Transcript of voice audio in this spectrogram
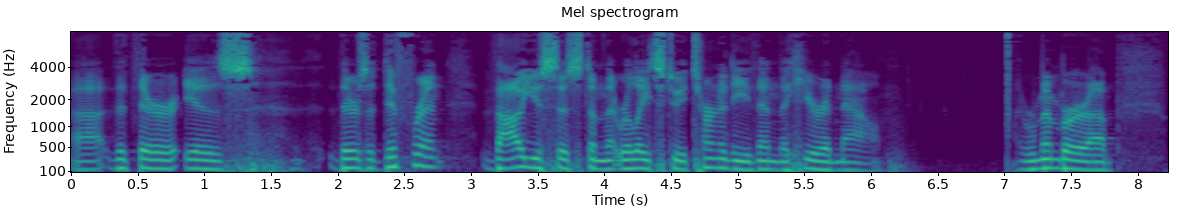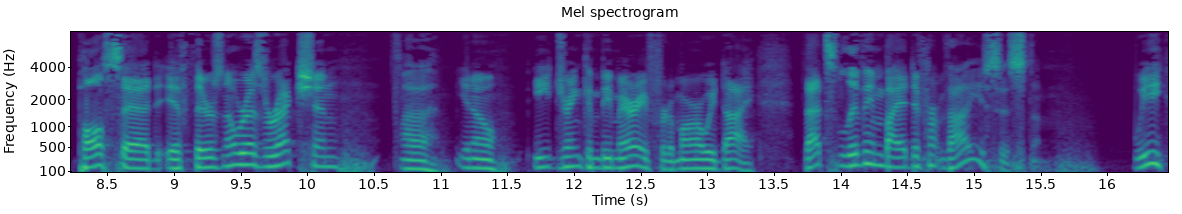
uh, that there is, there's a different value system that relates to eternity than the here and now. Remember, uh, Paul said, if there's no resurrection, uh, you know, eat, drink, and be merry, for tomorrow we die. That's living by a different value system. We,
